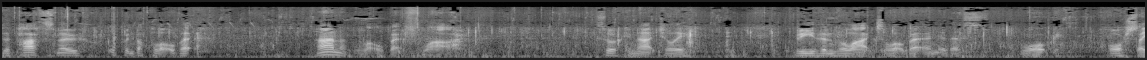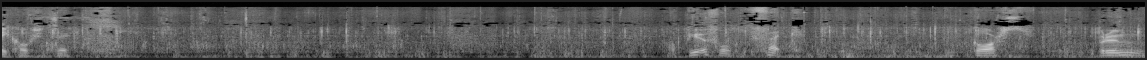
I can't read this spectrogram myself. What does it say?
So the path's now opened up a little bit and a little bit flatter. So I can actually breathe and relax a little bit into this walk, or cycle I should say. A beautiful, thick gorse, broom,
